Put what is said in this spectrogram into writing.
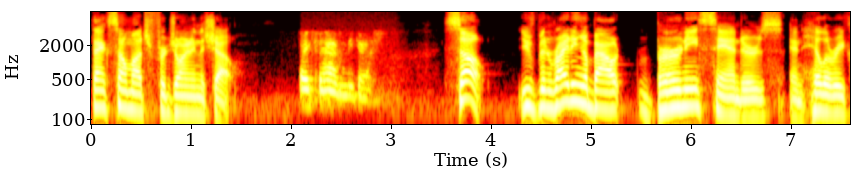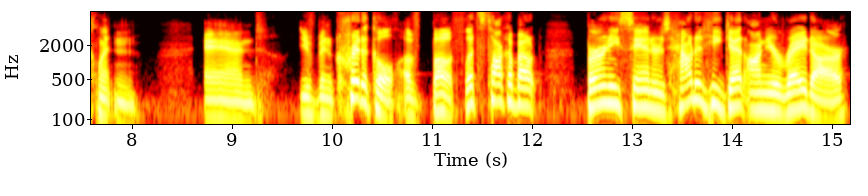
thanks so much for joining the show. Thanks for having me, guys. So, you've been writing about Bernie Sanders and Hillary Clinton, and you've been critical of both. Let's talk about Bernie Sanders. How did he get on your radar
